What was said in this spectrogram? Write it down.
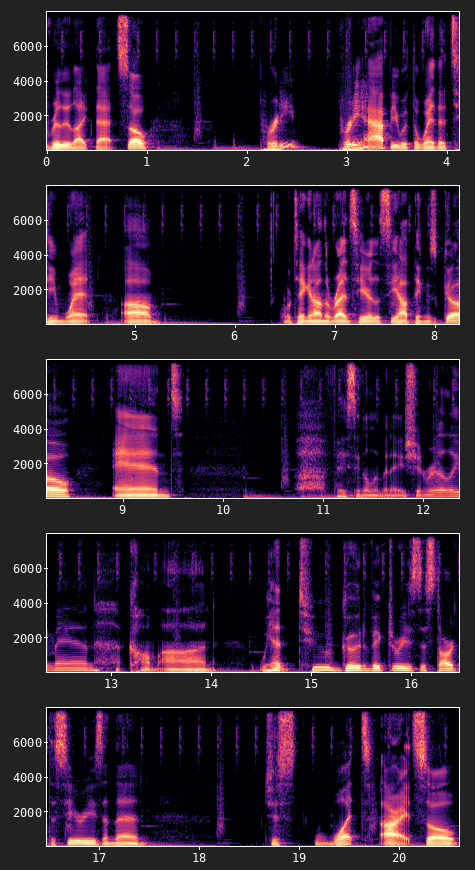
Really like that. So pretty pretty happy with the way the team went. Um, we're taking on the Reds here. Let's see how things go. And facing elimination, really, man. Come on. We had two good victories to start the series, and then just what? All right, so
